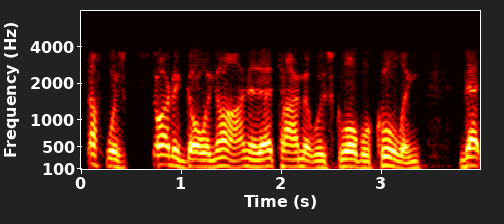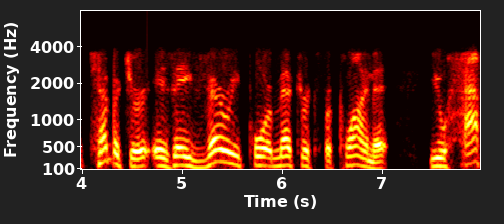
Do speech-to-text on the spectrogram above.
stuff was started going on. At that time, it was global cooling. That temperature is a very poor metric for climate. You have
